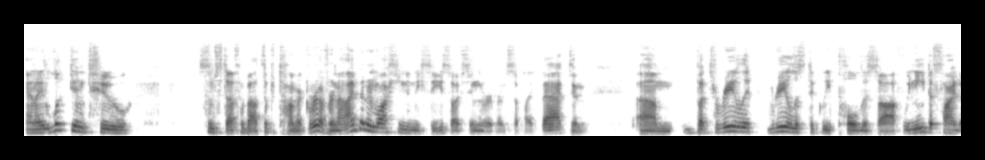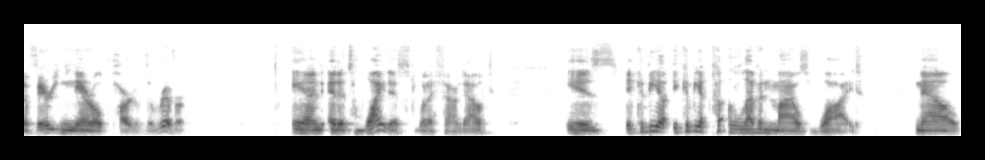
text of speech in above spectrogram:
and I looked into some stuff about the Potomac River. Now I've been in Washington D.C., so I've seen the river and stuff like that. And um, but to really realistically pull this off, we need to find a very narrow part of the river. And at its widest, what I found out is it could be it could be up to 11 miles wide. Now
